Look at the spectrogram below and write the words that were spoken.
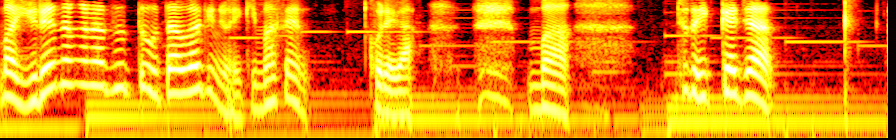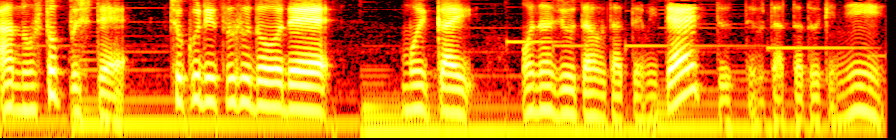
まあ揺れながらずっと歌うわけにはいきません。これが。まあ、ちょっと一回じゃあ、あの、ストップして、直立不動でもう一回同じ歌を歌ってみてって言って歌った時に、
